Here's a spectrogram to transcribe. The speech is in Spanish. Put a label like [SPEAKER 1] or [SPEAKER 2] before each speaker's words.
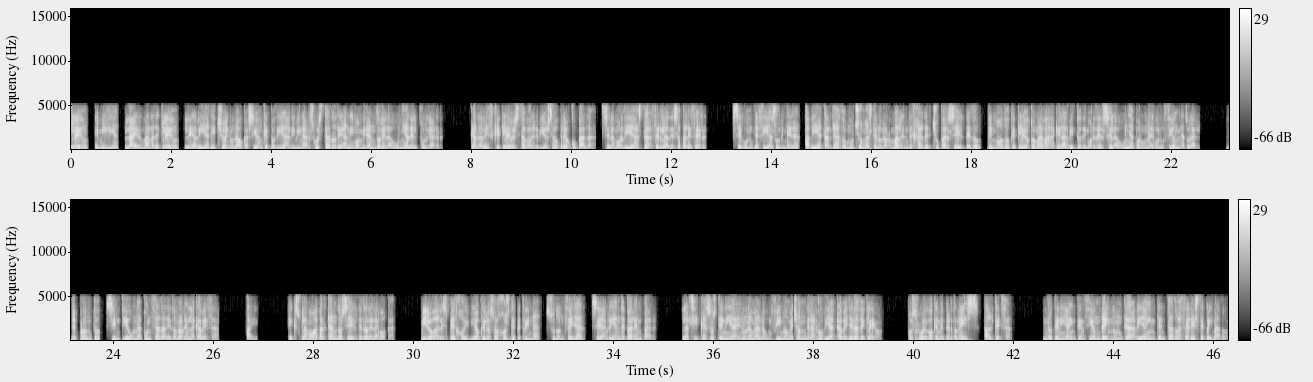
[SPEAKER 1] Cleo, Emilia, la hermana de Cleo, le había dicho en una ocasión que podía adivinar su estado de ánimo mirándole la uña del pulgar. Cada vez que Cleo estaba nerviosa o preocupada, se la mordía hasta hacerla desaparecer. Según decía su niñera, había tardado mucho más de lo normal en dejar de chuparse el dedo, de modo que Cleo tomaba aquel hábito de morderse la uña por una evolución natural. De pronto, sintió una punzada de dolor en la cabeza. ¡Ay! exclamó apartándose el dedo de la boca. Miró al espejo y vio que los ojos de Petrina, su doncella, se abrían de par en par. La chica sostenía en una mano un fino mechón de la rubia cabellera de Cleo. Os ruego que me perdonéis, Alteza. No tenía intención de y nunca había intentado hacer este peinado.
